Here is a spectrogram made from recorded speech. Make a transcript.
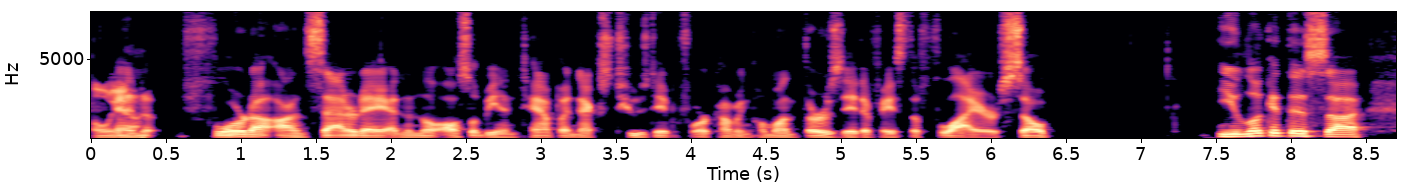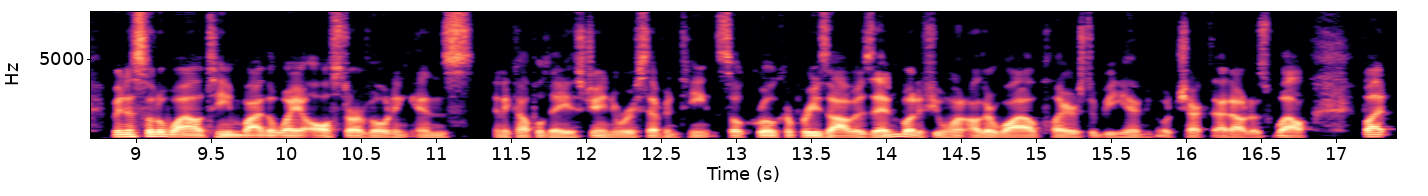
Oh, yeah. And Florida on Saturday. And then they'll also be in Tampa next Tuesday before coming home on Thursday to face the Flyers. So, you look at this uh, Minnesota Wild team. By the way, All Star voting ends in a couple days, January seventeenth. So Kirill Kaprizov is in, but if you want other Wild players to be in, go check that out as well. But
